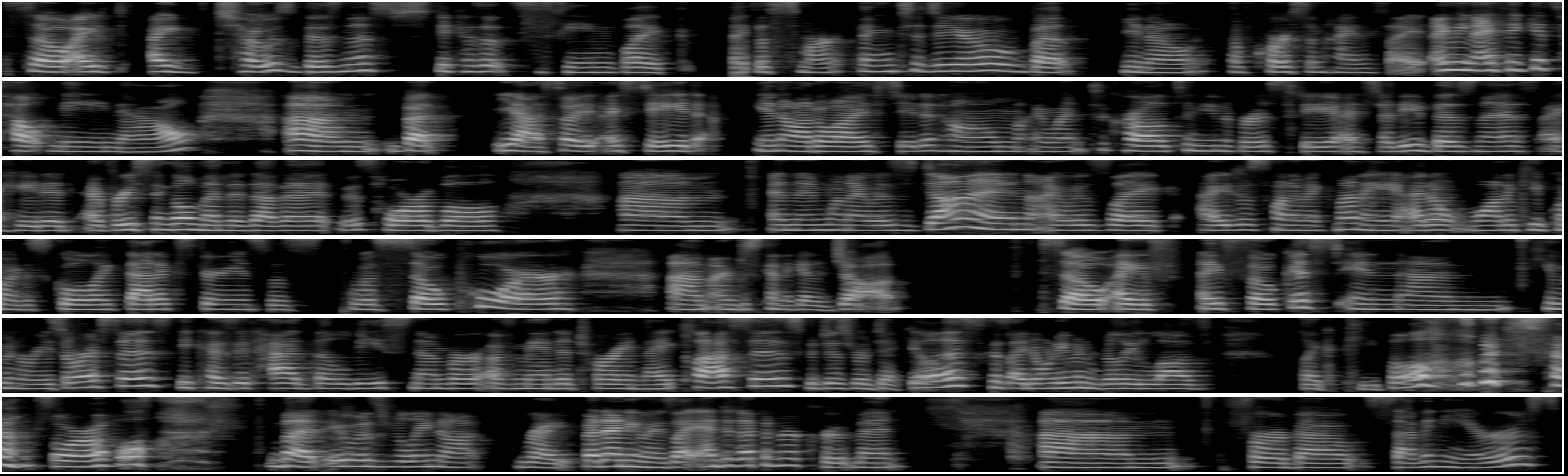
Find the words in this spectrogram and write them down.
so i i chose business because it seemed like the smart thing to do but you know, of course, in hindsight. I mean, I think it's helped me now. Um, but yeah, so I, I, stayed in Ottawa. I stayed at home. I went to Carleton University. I studied business. I hated every single minute of it. It was horrible. Um, and then when I was done, I was like, I just want to make money. I don't want to keep going to school. Like that experience was was so poor. Um, I'm just going to get a job so I've I focused in um, human resources because it had the least number of mandatory night classes, which is ridiculous because I don't even really love like people, which sounds horrible, but it was really not right. But anyways, I ended up in recruitment um, for about seven years.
